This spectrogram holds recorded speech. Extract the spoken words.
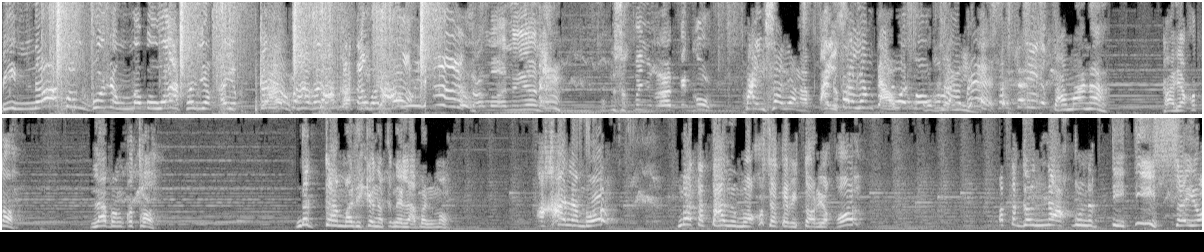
binabang mo ng mabawasan yung kayap-kayapangan ng katawan mo! Tama na yan! Huwag mo saktan yung ate ko! Paisa lang ah! Paisa lang Tawan mo ako, Huwag lang sabi! eh. Sandali! Tama na! Kaya ko to. Laban ko to. Nagkamali ka ng kinalaban mo. Akala mo, matatalo mo ako sa teritoryo ko? Matagal na akong nagtitiis sa'yo!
